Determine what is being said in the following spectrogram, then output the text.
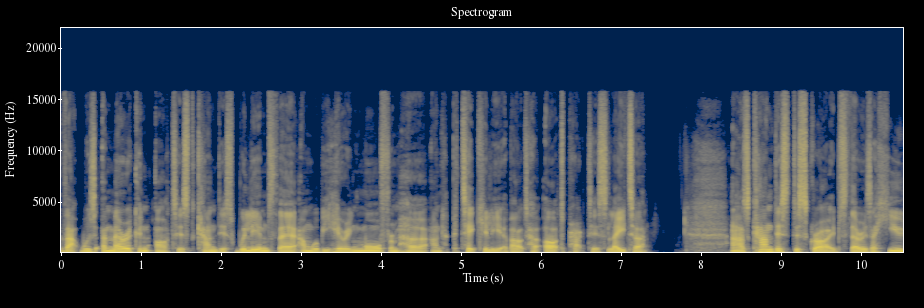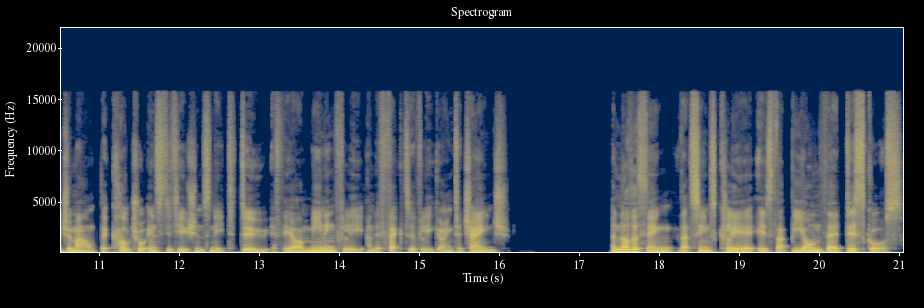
that was American artist Candice Williams there, and we'll be hearing more from her and particularly about her art practice later. As Candice describes, there is a huge amount that cultural institutions need to do if they are meaningfully and effectively going to change. Another thing that seems clear is that beyond their discourse,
